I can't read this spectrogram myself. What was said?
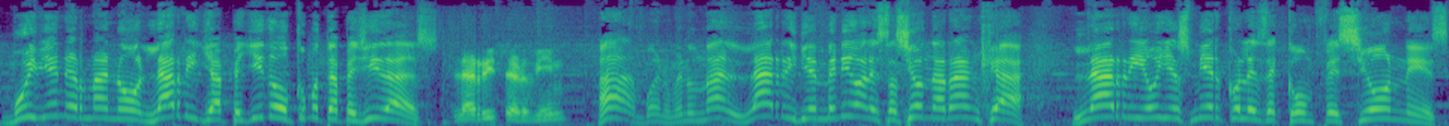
Muy bien, hermano. Larry, ¿y apellido? ¿Cómo te apellidas? Larry Servín. Ah, bueno, menos mal. Larry, bienvenido a la Estación Naranja. Larry, hoy es miércoles de confesiones.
